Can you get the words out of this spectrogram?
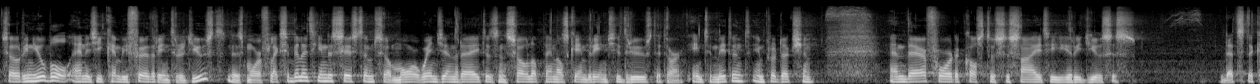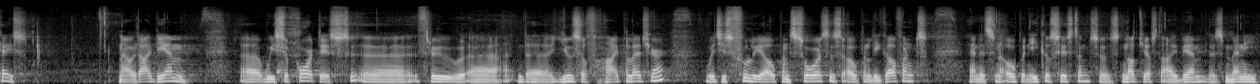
So renewable energy can be further introduced. There's more flexibility in the system, so more wind generators and solar panels can be introduced that are intermittent in production. And therefore, the cost to society reduces. That's the case. Now, at IBM, uh, we support this uh, through uh, the use of Hyperledger, which is fully open source, is openly governed, and it's an open ecosystem. So it's not just IBM. There's many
